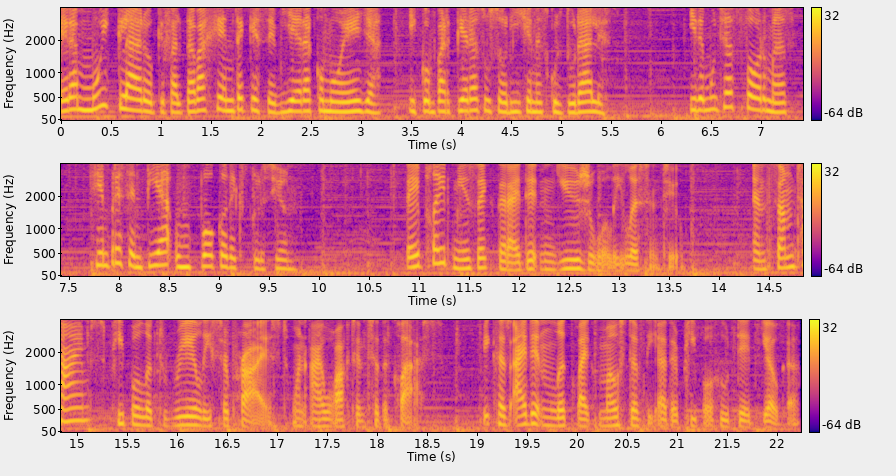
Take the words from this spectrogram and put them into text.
era muy claro que faltaba gente que se viera como ella y compartiera sus orígenes culturales. Y de muchas formas, siempre sentía un poco de exclusión. They played music that I didn't usually listen to. And sometimes people looked really surprised when I walked into the class because I didn't look like most of the other people who did yoga.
